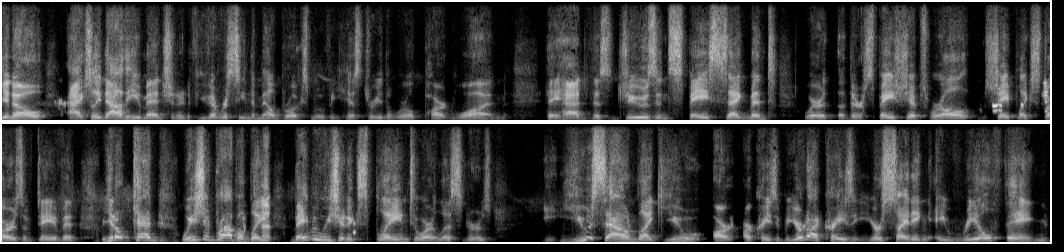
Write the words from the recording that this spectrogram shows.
You know, actually, now that you mention it, if you've ever seen the Mel Brooks movie, History of the World Part One, they had this Jews in space segment where their spaceships were all shaped like stars of David. You know, Ken, we should probably, maybe we should explain to our listeners you sound like you are, are crazy, but you're not crazy. You're citing a real thing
